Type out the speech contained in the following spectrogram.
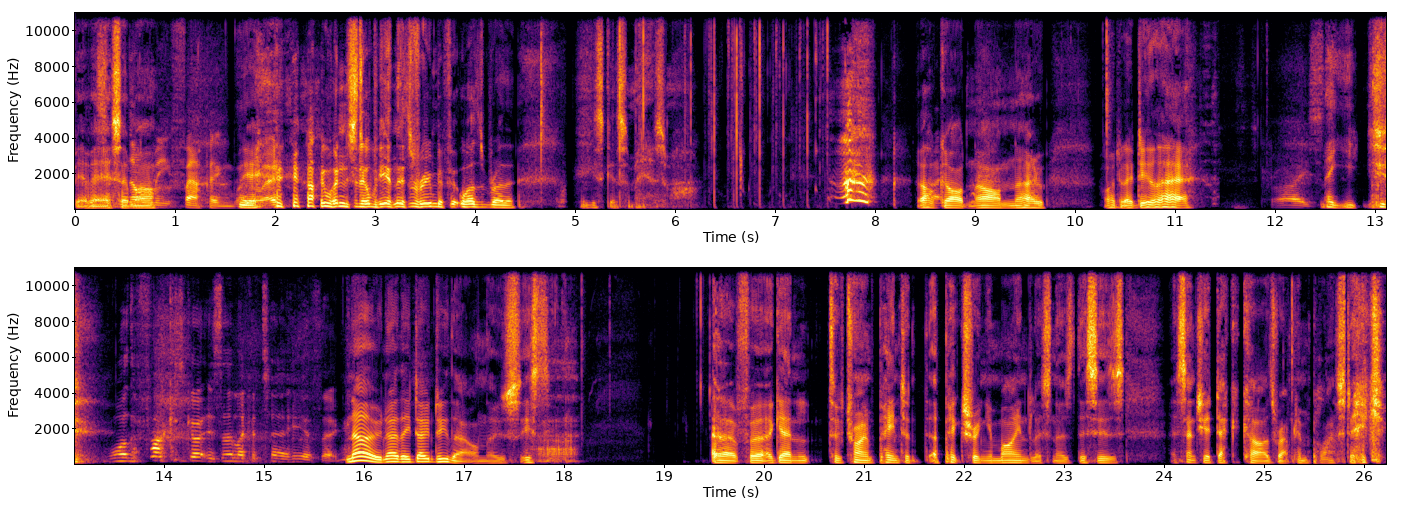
Bit of It's ASMR. Not me fapping, by the way. I wouldn't still be in this room if it was, brother. Let me just get some ASMR. oh Right. God, no, no! Why did I do that, Christ. mate? You... What the fuck is going? Is there like a tear here thing? no, no, they don't do that on those. It's uh, for again to try and paint a, a picture in your mind, listeners. This is essentially a deck of cards wrapped in plastic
